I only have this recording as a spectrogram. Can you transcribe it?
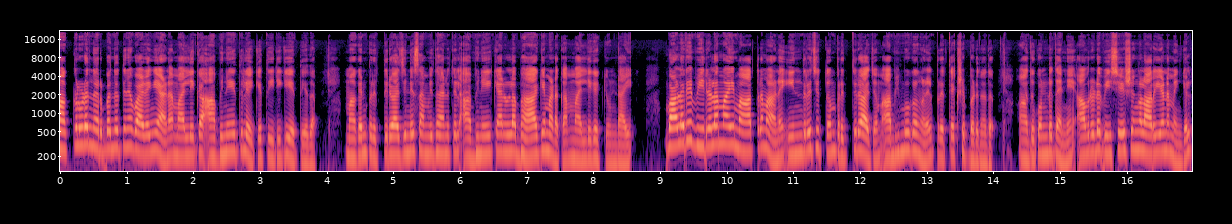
മക്കളുടെ നിർബന്ധത്തിന് വഴങ്ങിയാണ് മല്ലിക അഭിനയത്തിലേക്ക് തിരികെ എത്തിയത്. മകൻ പൃഥ്വിരാജിന്റെ സംവിധാനത്തിൽ അഭിനയിക്കാനുള്ള ഭാഗ്യമടക്കം മല്ലികയ്ക്കുണ്ടായി. വളരെ വിരളമായി മാത്രമാണ് ഇന്ദ്രജിത്തും പൃഥ്വിരാജും അഭിമുഖങ്ങളിൽ പ്രത്യക്ഷപ്പെടുന്നത്. അതുകൊണ്ട് തന്നെ അവരുടെ വിശേഷങ്ങൾ അറിയണമെങ്കിൽ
